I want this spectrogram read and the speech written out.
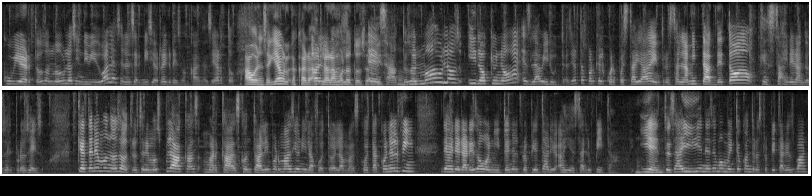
cubiertos, son módulos individuales en el servicio de regreso a casa, ¿cierto? Ah, bueno, enseguida aclaramos Hablamos, los dos servicios. Exacto, uh -huh. son módulos y lo que uno ve es la viruta, ¿cierto? Porque el cuerpo está ahí adentro, está en la mitad de todo que está generándose el proceso. ¿Qué tenemos nosotros? Tenemos placas marcadas con toda la información y la foto de la mascota con el fin de generar eso bonito en el propietario. Ahí está Lupita. Uh -huh. Y entonces ahí en ese momento cuando los propietarios van,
